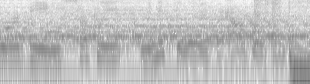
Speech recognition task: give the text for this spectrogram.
You're being subtly manipulated by algorithms.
